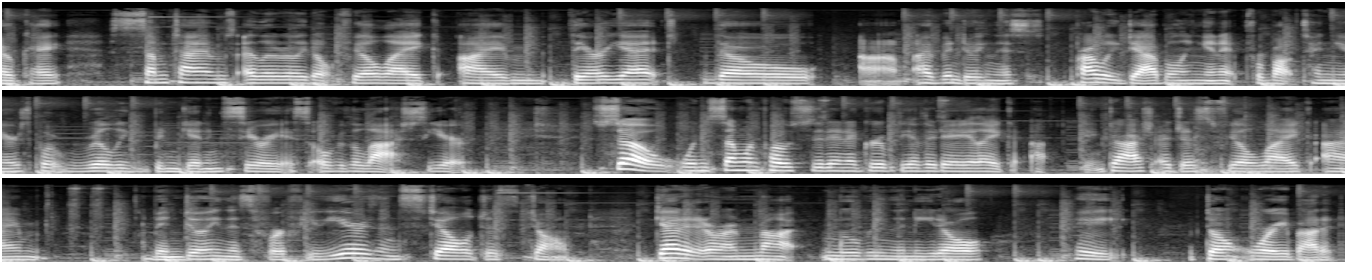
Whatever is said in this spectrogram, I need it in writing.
Okay. Sometimes I literally don't feel like I'm there yet, though um, I've been doing this, probably dabbling in it for about 10 years, but really been getting serious over the last year. So when someone posted in a group the other day, like, uh, gosh, I just feel like I'm been doing this for a few years and still just don't get it, or I'm not moving the needle. Hey, don't worry about it.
